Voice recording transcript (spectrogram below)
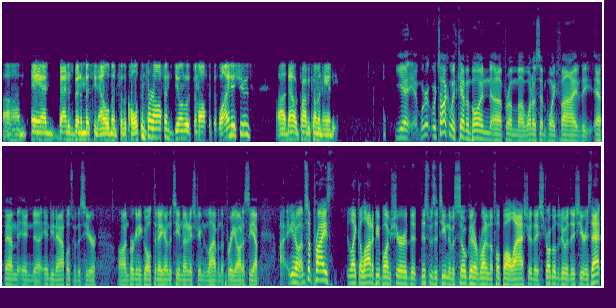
Um, and that has been a missing element for the Colts. And for an offense dealing with some offensive line issues, uh, that would probably come in handy. Yeah, we're, we're talking with Kevin Bowen uh, from uh, 107.5, the FM in uh, Indianapolis with us here on Burgundy Gold today here on the Team 90 streaming live on the free Audacy app. you know, I'm surprised, like a lot of people, I'm sure, that this was a team that was so good at running the football last year. They struggled to do it this year. Is that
